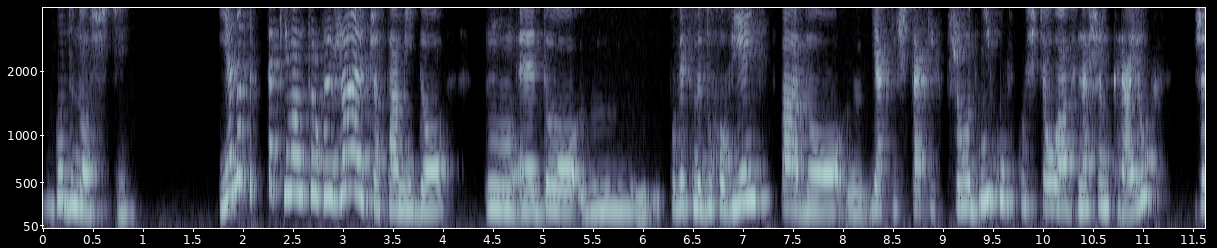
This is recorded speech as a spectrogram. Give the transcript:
w godności. Ja nawet taki mam trochę żal czasami do do mm, powiedzmy duchowieństwa, do y, jakichś takich przewodników kościoła w naszym kraju, że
